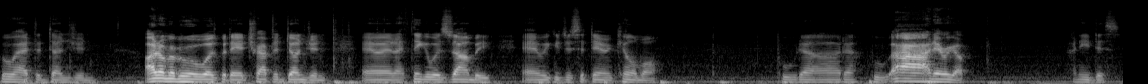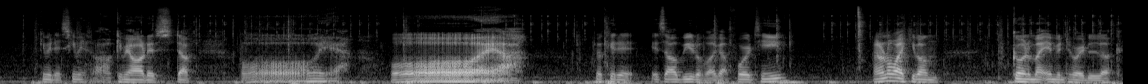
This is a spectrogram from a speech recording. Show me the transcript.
who had the dungeon? I don't remember who it was, but they had trapped a dungeon, and I think it was zombie, and we could just sit there and kill them all. Boo da da boo. Ah, there we go. I need this. Give me this. Give me this. Oh, give me all this stuff. Oh yeah. Oh yeah. Look at it. It's all beautiful. I got 14. I don't know why I keep on going to my inventory to look.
